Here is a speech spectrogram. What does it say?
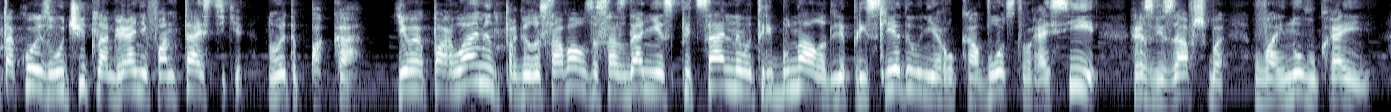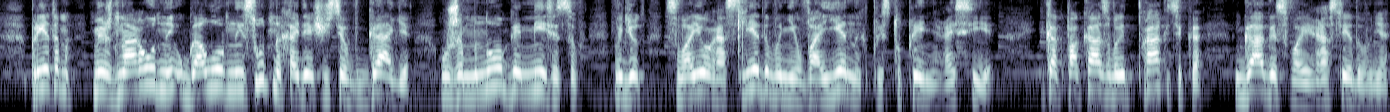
такое звучит на грани фантастики, но это пока – Европарламент проголосовал за создание специального трибунала для преследования руководства России, развязавшего войну в Украине. При этом Международный уголовный суд, находящийся в Гаге, уже много месяцев ведет свое расследование военных преступлений России. И как показывает практика, Гага свои расследования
